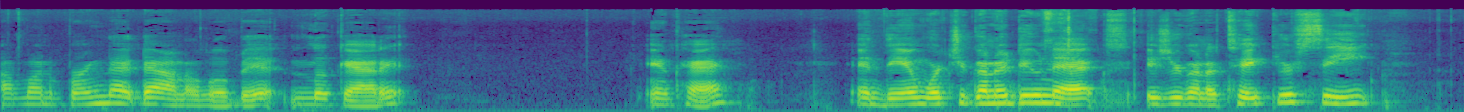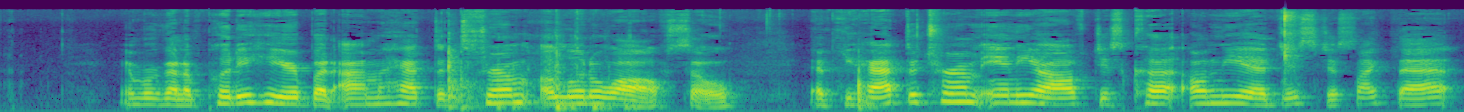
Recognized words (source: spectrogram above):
I want to bring that down a little bit look at it. Okay. And then what you're going to do next is you're going to take your seat and we're going to put it here, but I'm going to have to trim a little off. So if you have to trim any off, just cut on the edges just like that.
